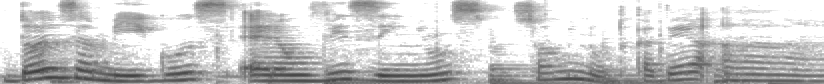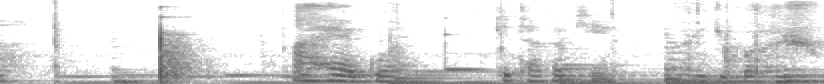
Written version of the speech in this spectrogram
Dois amigos eram vizinhos. Só um minuto, cadê a. a régua? Que tava aqui? Aí de baixo.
